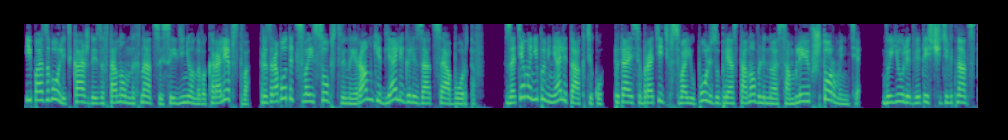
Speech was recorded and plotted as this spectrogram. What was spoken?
и позволить каждой из автономных наций Соединенного Королевства разработать свои собственные рамки для легализации абортов. Затем они поменяли тактику, пытаясь обратить в свою пользу приостановленную ассамблею в Шторманте, в июле 2019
